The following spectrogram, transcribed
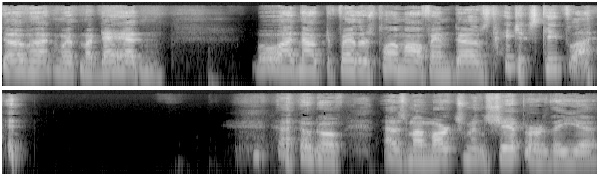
dove hunting with my dad, and boy, I'd knock the feathers plumb off them doves. They just keep flying. I don't know if that was my marksmanship or the uh,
